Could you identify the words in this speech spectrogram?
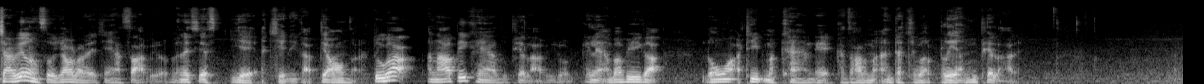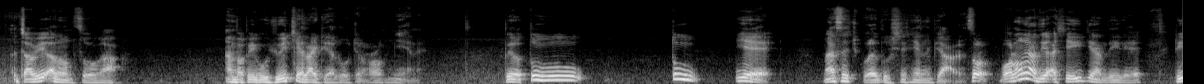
ဂျာဗီလွန်ဆိုရောက်လာတဲ့အချိန်ကစပြီးတော့ Vinicius ရဲ့အခြေအနေကပြောင်းသွားတယ်သူကအနာပေးခံရသူဖြစ်လာပြီးတော့ကလန်အမ်ဘာဘေးကလုံးဝအထိမခံတဲ့ကစားသမား untouchable player မျိုးဖြစ်လာတယ် ဂျာဗီအလွန်ဆိုကအမ်ဘပေကိုရွေးချယ်လိုက်တယ်လို့ကျွန်တော်တို့မြင်တယ်ပြီးတော့သူသူရဲ့ message ကိုလည်းသူရှင်းရှင်းလင်းပြတယ်ဆိုတော့ဘောလုံးရည်အရှိကြီးကြံသေးတယ်ဒီ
